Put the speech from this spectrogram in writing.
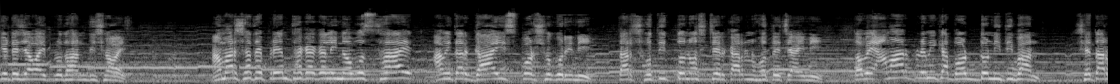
কেটে যাওয়াই প্রধান বিষয়। আমার সাথে প্রেম থাকাকালীন অবস্থায় আমি তার গায়ে স্পর্শ করিনি, তার সতীত্ব নষ্টের কারণ হতে চাইনি। তবে আমার প্রেমিকা বড্ড নীতিবান, সে তার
